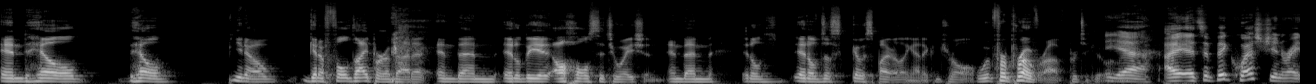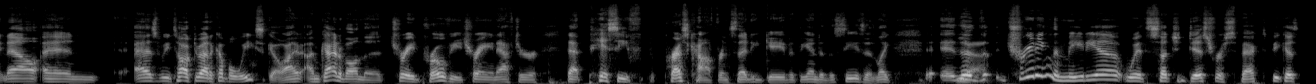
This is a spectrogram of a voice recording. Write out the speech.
and he'll he'll you know get a full diaper about it, and then it'll be a, whole situation, and then it'll it'll just go spiraling out of control for Provorov particularly. Yeah, I, it's a big question right now, and as we talked about a couple weeks ago, I, I'm kind of on the trade Provi train after that pissy f- press conference that he gave at the end of the season. Like eh, the, Yeah. the treating the media with such disrespect because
